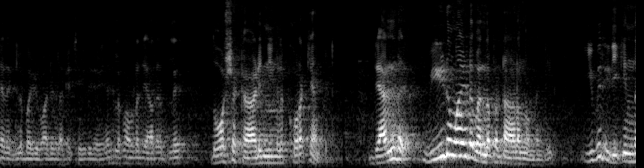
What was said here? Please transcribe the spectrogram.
ഏതെങ്കിലും വഴിപാടുകളൊക്കെ ചെയ്തു കഴിഞ്ഞാൽ ചിലപ്പോൾ അവരുടെ ജാതകത്തിലെ ദോഷകാഠിന്യങ്ങൾ കുറയ്ക്കാൻ പറ്റും. രണ്ട് വീടുമായിട്ട് ബന്ധപ്പെട്ടാണെന്നുണ്ടെങ്കിൽ ഇവരിരിക്കുന്ന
